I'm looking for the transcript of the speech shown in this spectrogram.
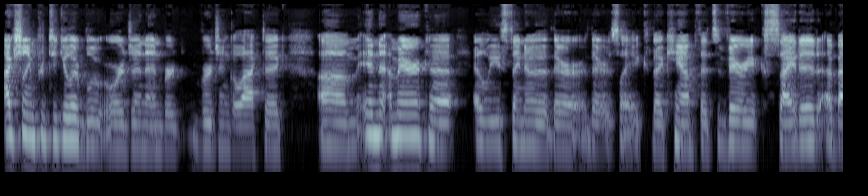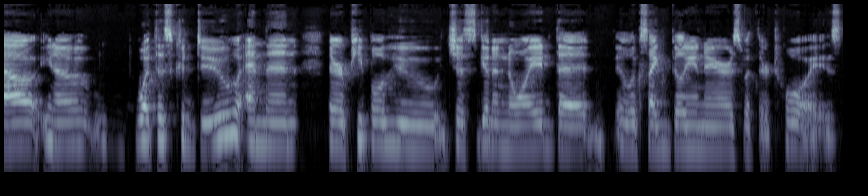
actually, in particular, Blue Origin and Vir- Virgin Galactic. Um, in America, at least, I know that there there's like the camp that's very excited about you know what this could do. And then there are people who just get annoyed that it looks like billionaires with their toys.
